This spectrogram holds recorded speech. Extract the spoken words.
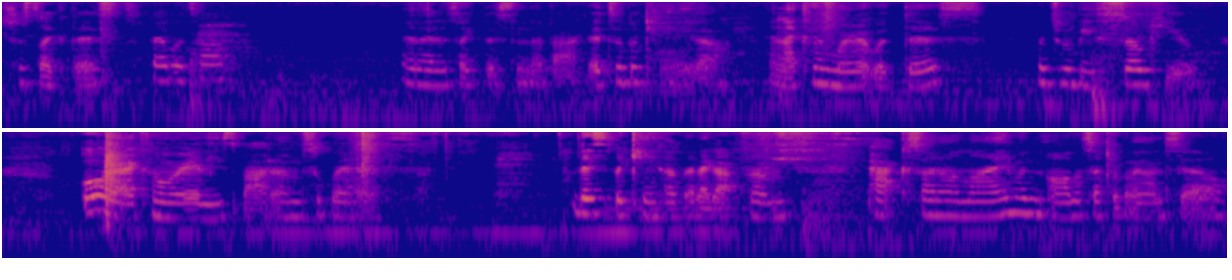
It's just like this type of top, and then it's like this in the back. It's a bikini though, and I can wear it with this, which would be so cute. Or I can wear these bottoms with this bikini top that I got from PacSun online when all the stuff were going on sale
